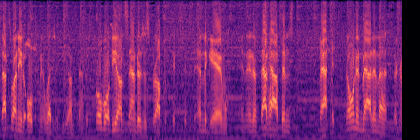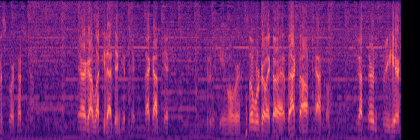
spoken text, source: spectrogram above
That's why I need Ultimate Legend Deion Sanders. Pro Bowl Deion Sanders just dropped a pick six to end the game. And then if that happens, Matt, it's known in Madden that they're going to score a touchdown. There, I got lucky that didn't get picked. That got picked. Could have been game over. So we're like, all right, back to off tackle. We got third and three here.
